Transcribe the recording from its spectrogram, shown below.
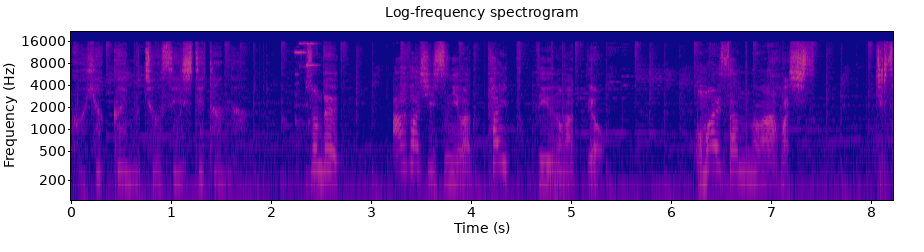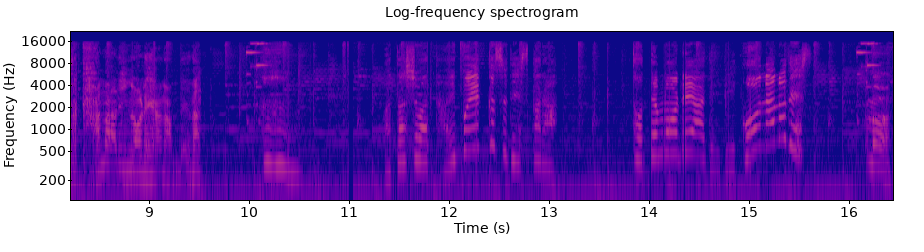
500回も挑戦してたんだ。そんでアファシスにはタイプっていうのがあってよお前さんのアファシス実はかなりのレアなんだよな。私はタイプ X ですからとてもレアで利口なのです。まあ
